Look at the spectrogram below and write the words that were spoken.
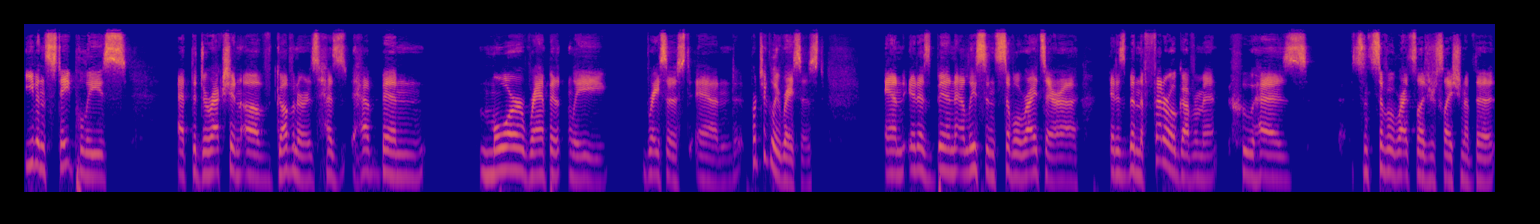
even state police, at the direction of governors has have been more rampantly racist and particularly racist. And it has been at least since civil rights era it has been the federal government who has since civil rights legislation of the,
